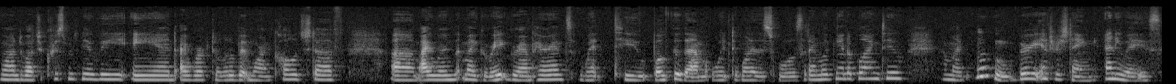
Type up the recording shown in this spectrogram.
we wanted to watch a Christmas movie and I worked a little bit more on college stuff. Um, I learned that my great-grandparents went to, both of them went to one of the schools that I'm looking at applying to. I'm like, ooh, very interesting. Anyways,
